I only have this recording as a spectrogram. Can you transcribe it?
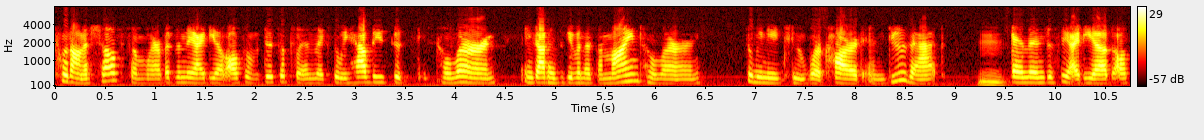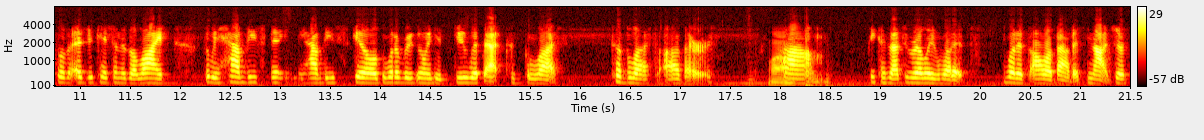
put on a shelf somewhere but then the idea of also of discipline like so we have these good things to learn and god has given us a mind to learn so we need to work hard and do that mm. and then just the idea of also the education is a life so we have these things we have these skills what are we going to do with that to bless to bless others wow. um, because that's really what it's what it's all about. It's not just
